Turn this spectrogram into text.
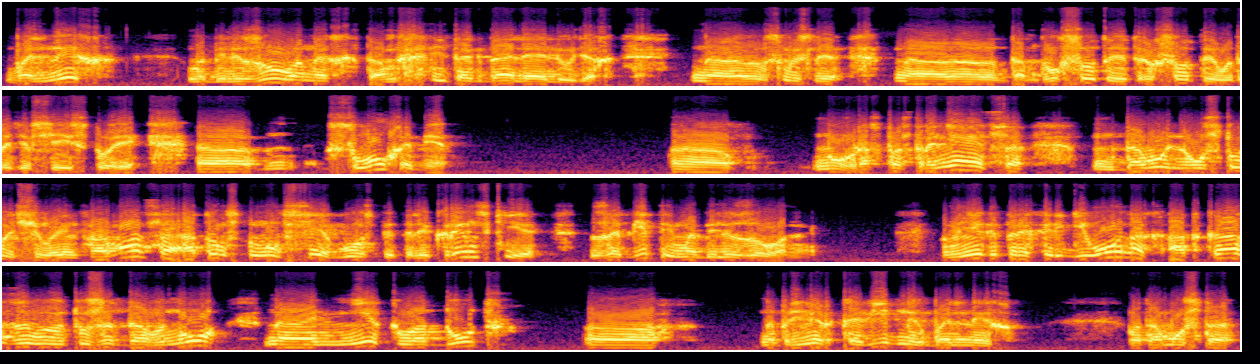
больных, мобилизованных там, и так далее людях. Э, в смысле, там, 200 и 300 вот эти все истории. Слухами ну, распространяется довольно устойчивая информация о том, что ну, все госпитали крымские забиты и мобилизованы. В некоторых регионах отказывают уже давно, не кладут например, ковидных больных, потому что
